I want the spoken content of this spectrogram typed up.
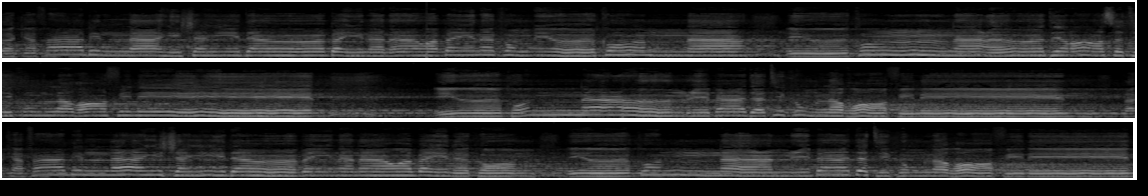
فكفى بالله شهيدا بيننا وبينكم إن كنا, إن كنا عن دراستكم لغافلين. إن كنا عن عبادتكم لغافلين. فكفى بالله شهيدا بيننا وبينكم. إن كنا عن عبادتكم لغافلين.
